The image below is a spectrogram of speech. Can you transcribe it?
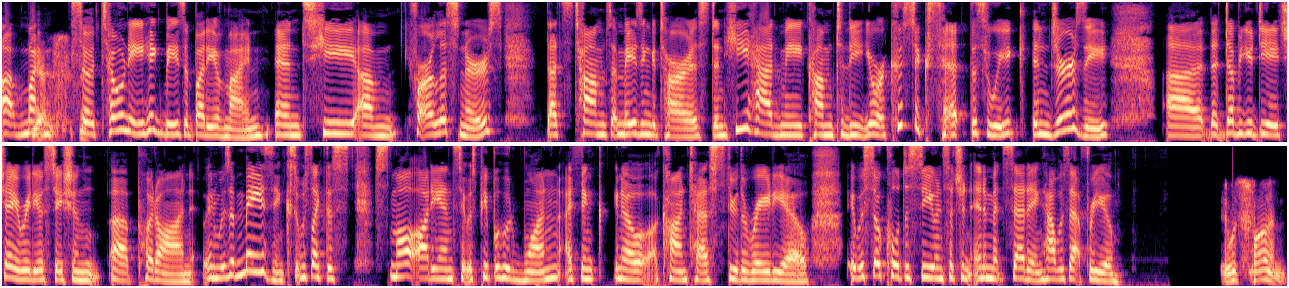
Uh, my, Yes. So Tony Higbee is a buddy of mine, and he, um, for our listeners, that's Tom's amazing guitarist, and he had me come to the your acoustic set this week in Jersey uh, that WDHA radio station uh, put on, and it was amazing because it was like this small audience. It was people who'd won, I think, you know, a contest through the radio. It was so cool to see you in such an intimate setting. How was that for you? It was fun.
